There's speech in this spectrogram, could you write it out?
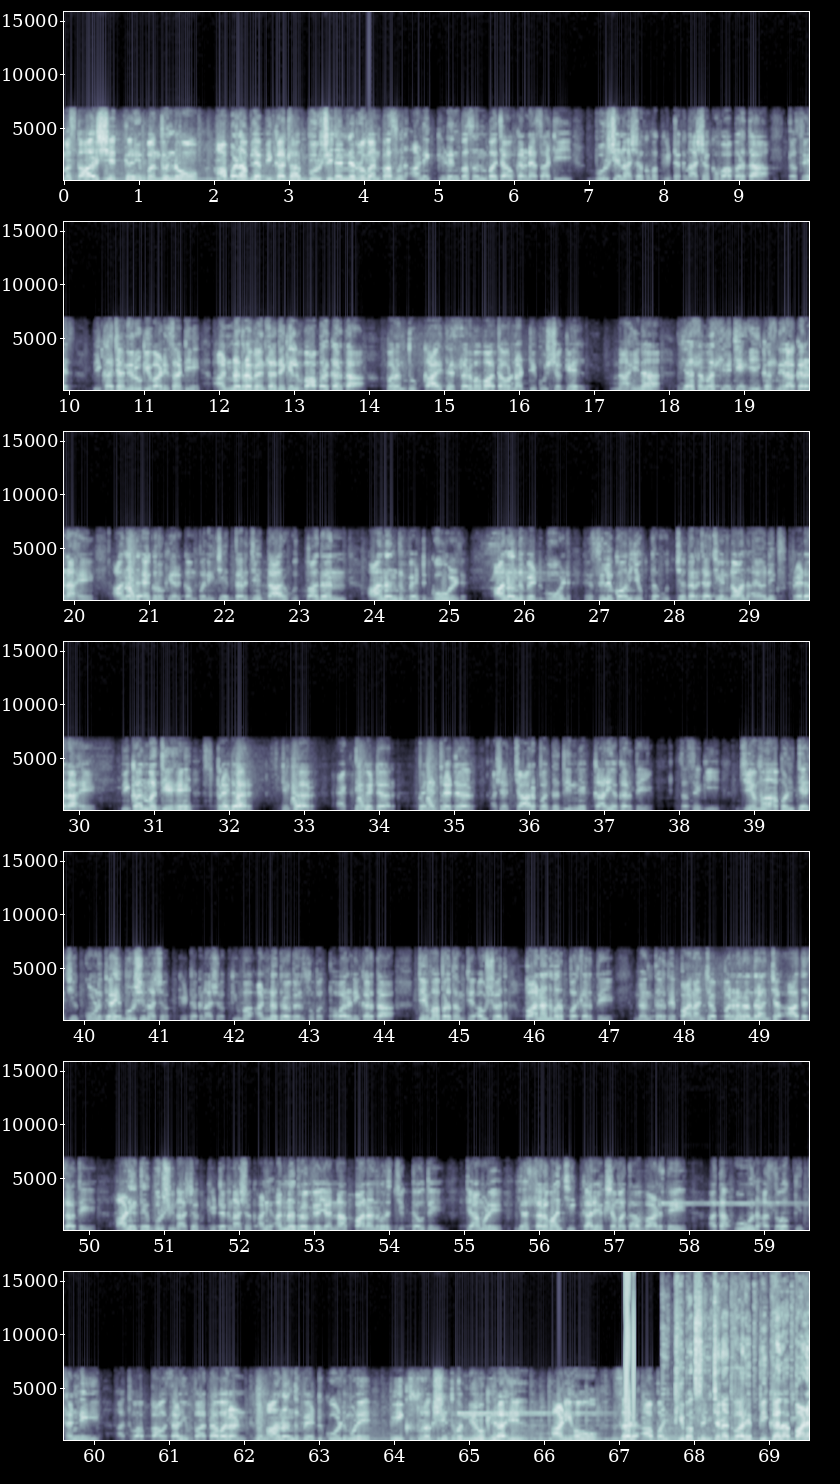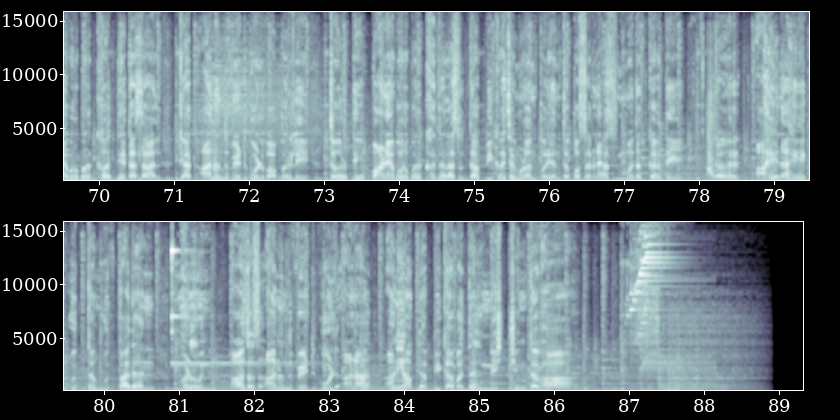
नमस्कार शेतकरी बंधूंनो. आपण आपल्या पिकाचा बुरशीजन्य रोगांपासून आणि किडींपासून बचाव करण्यासाठी बुरशीनाशक व कीटकनाशक वापरता. तसेच पिकाच्या निरोगी वाढीसाठी अन्नद्रव्यांचा देखील वापर करता. परंतु काय ते सर्व वातावरणात टिकू शकेल? नाही ना. या समस्येचे एकच निराकरण आहे. आनंद अॅग्रो केअर कंपनीचे दर्जेदार उत्पादन Anand wet gold. Anand wet gold हे सिलिकॉन युक्त उच्च दर्जाचे नॉन आयोनिक स्प्रेडर आहे. पिकांमध्ये हे स्प्रेडर स्टिकर ऍक्टिव्हेटर पेनिट्रेटर अशा चार पद्धतींनी कार्य करते. जसे की जेव्हा आपण त्याची कोणत्याही बुरशीनाशक कीटकनाशक किंवा अन्नद्रव्यांसोबत फवारणी करता तेव्हा प्रथम ते औषध पानांवर पसरते. नंतर ते पानांच्या पर्णरंध्रांच्या आत जाते आणि ते बुरशीनाशक कीटकनाशक आणि अन्नद्रव्य यांना पानांवर चिकटवते. त्यामुळे या सर्वांची कार्यक्षमता वाढते. आता ऊन असो की थंडी अथवा पावसाळी वातावरण आनंद वेट गोल्ड मुळे पीक सुरक्षित व निरोगी राहील. आणि हो जर आपण ठिबक सिंचनाद्वारे पिकाला पाण्याबरोबर खत देत असाल त्यात आनंद वेट गोल्ड वापरले तर ते पाण्याबरोबर खताला सुद्धा पिकाच्या मुळांपर्यंत पसरण्यास मदत करते. तर आहे ना हे एक उत्तम उत्पादन म्हणून आजच आनंद वेट गोल्ड आणा आणि आपल्या पिकाबद्दल निश्चिंत व्हा.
